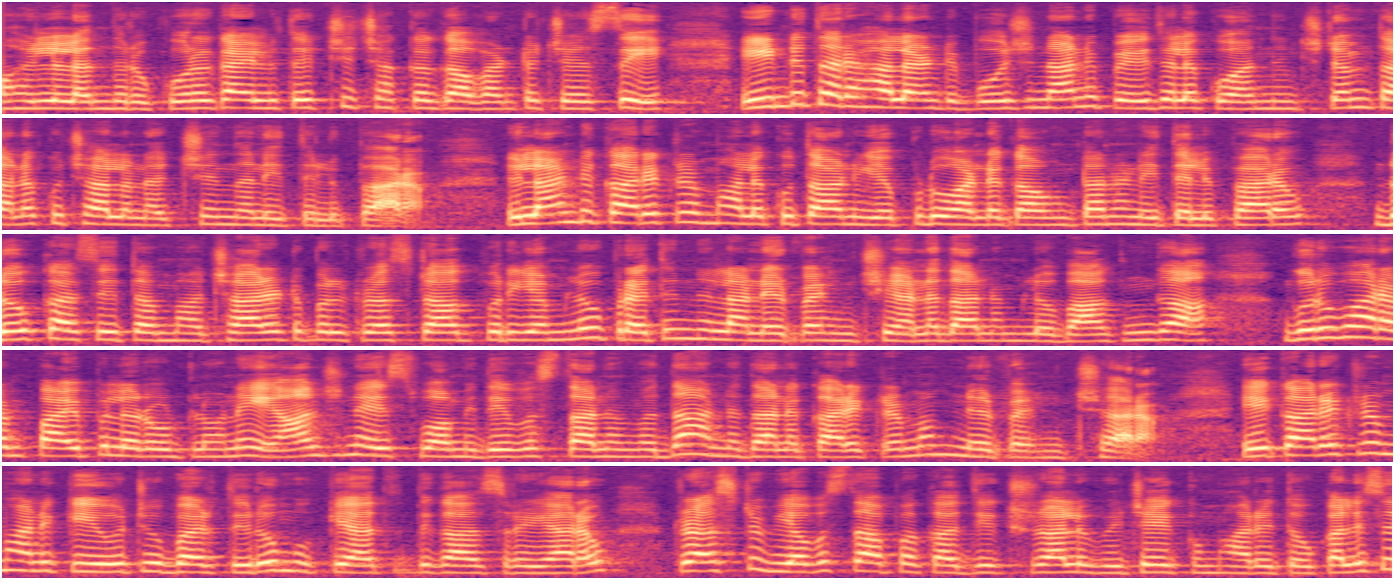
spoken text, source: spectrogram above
మహిళలందరూ కూరగాయలు తెచ్చి చక్కగా వంట చేసి ఇంటి తరహా లాంటి భోజనాన్ని పేదలకు అందించడం తనకు చాలా నచ్చిందని తెలిపారు. ఇలాంటి కార్యక్రమాలకు తాను ఎప్పుడూ అండగా ఉంటానని తెలిపారు. డొక్కా సీతమ్మ చారిటబుల్ ట్రస్ట్ ఆధ్వర్యంలో ప్రతి నెలా నిర్వహించే అన్నదానంలో భాగంగా గురువారం పైపుల రోడ్లోని ఆంజనేయ స్వామి దేవస్థానం వద్ద అన్నదాన కార్యక్రమం నిర్వహించారు. ఈ కార్యక్రమానికి యూట్యూబర్ తిరు ముఖ్య అతిథిగా హాజరయ్యారు ట్రస్ట్ వ్యవస్థాపక అధ్యక్షురాలు విజయ్ కుమారితో కలిసి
